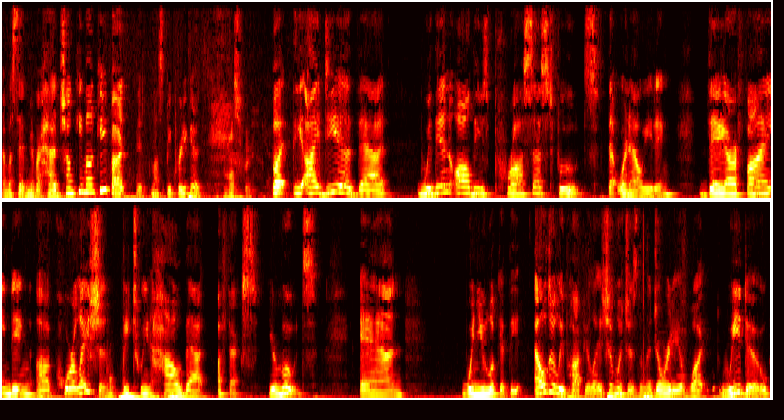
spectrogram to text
I must say I've never had chunky monkey, but it must be pretty good. It must be. But the idea that within all these processed foods that we're now eating, they are finding a correlation between how that affects your moods. And when you look at the elderly population, which is the majority of what we do,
